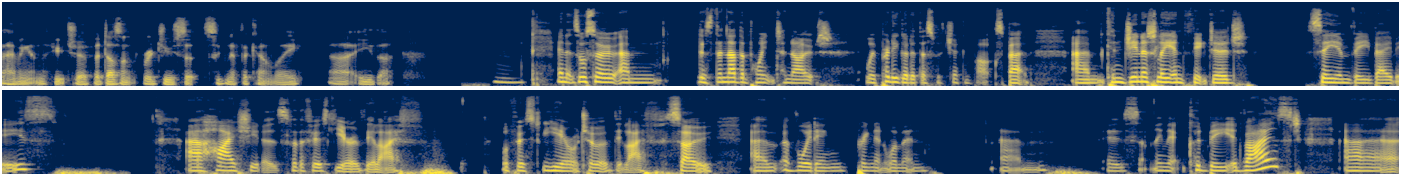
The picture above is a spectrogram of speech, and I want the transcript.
having it in the future, but doesn't reduce it significantly uh, either. Mm. And it's also um, just another point to note. We're pretty good at this with chickenpox, but um, congenitally infected CMV babies are high shedders for the first year of their life, or first year or two of their life. So, uh, avoiding pregnant women um, is something that could be advised, uh,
